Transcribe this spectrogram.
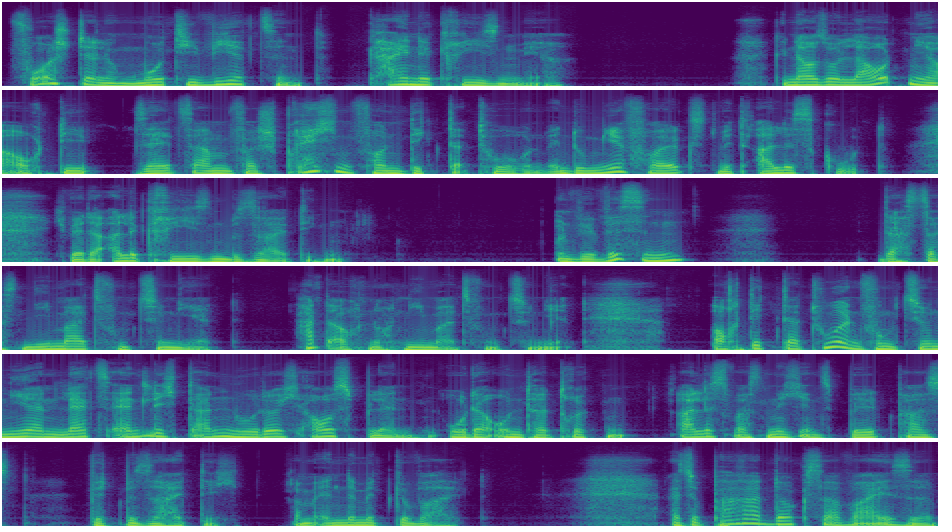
Vorstellung motiviert sind. Keine Krisen mehr. Genauso lauten ja auch die seltsamen Versprechen von Diktatoren. Wenn du mir folgst, wird alles gut. Ich werde alle Krisen beseitigen. Und wir wissen, dass das niemals funktioniert. Hat auch noch niemals funktioniert. Auch Diktaturen funktionieren letztendlich dann nur durch Ausblenden oder Unterdrücken. Alles, was nicht ins Bild passt, wird beseitigt. Am Ende mit Gewalt. Also paradoxerweise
